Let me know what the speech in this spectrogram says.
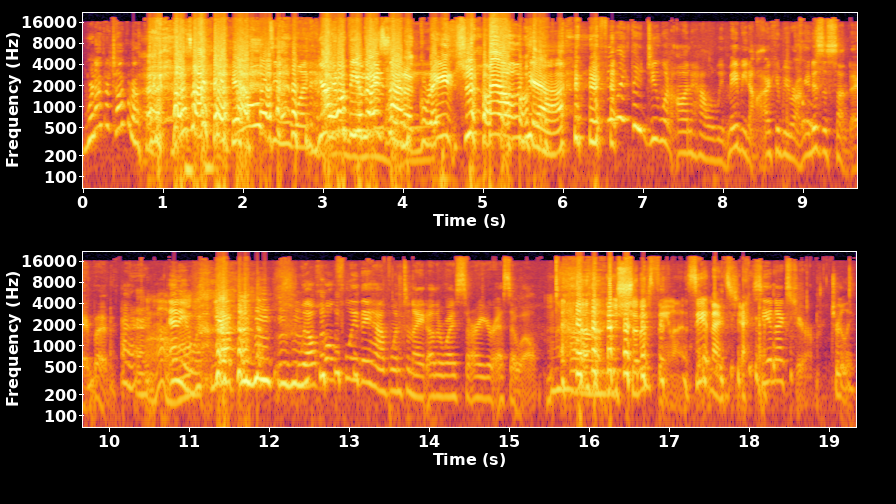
We're not going to talk about that. do one. I hope you guys had a great show. Hell yeah. I feel like they do one on Halloween. Maybe not. I could be wrong. It is a Sunday, but Alright. Anyway, yep. mhm. well, hopefully they have one tonight. Otherwise, sorry, you're SOL. you should have seen it. See it next year. See you next year. Truly.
